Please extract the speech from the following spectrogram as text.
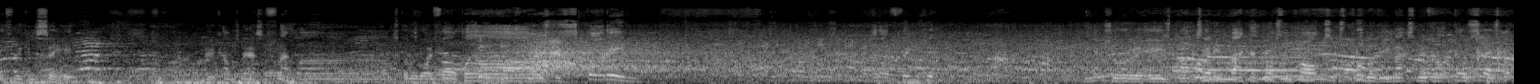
If we can see it. Here comes now. It's a flat one. It's gone all the way far past. It's spot in and I think it. I'm not sure who it is, but turning back across the box, it's probably Matt Smith, like God says, but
